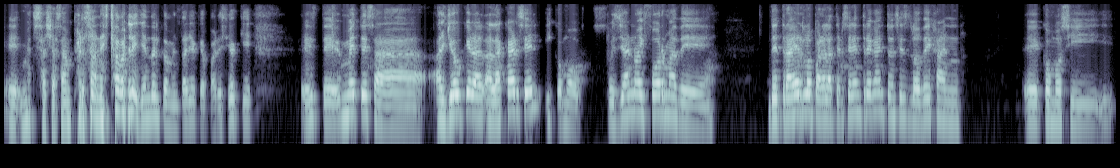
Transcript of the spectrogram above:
eh, metes a Shazam, perdón, estaba leyendo el comentario que apareció aquí, este, metes a, al Joker a, la cárcel y como pues ya no hay forma de, de traerlo para la tercera entrega, entonces lo dejan eh, como si,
